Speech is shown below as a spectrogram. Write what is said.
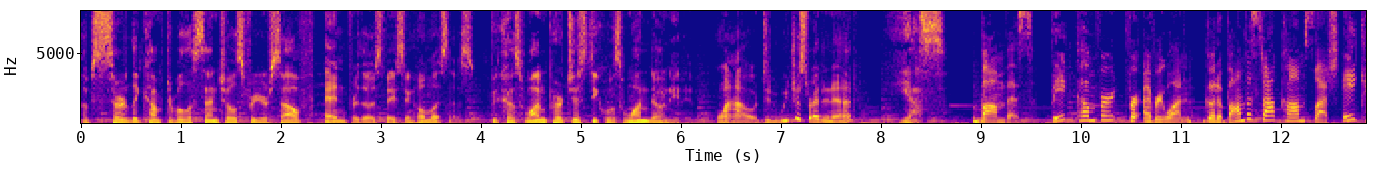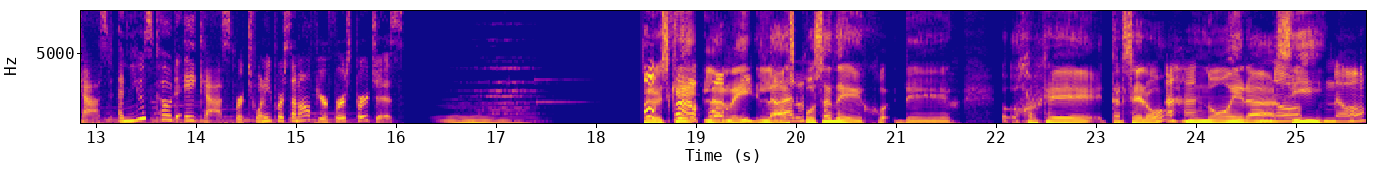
Absurdly comfortable essentials for yourself And for those facing homelessness. because one purchased equals one donated. Wow, did we just write an ad? Yes. Bombas. Big comfort for everyone. Go to bombas.com slash ACAST and use code ACAST for 20% off your first purchase. Pero es que la, rey, la esposa de, de Jorge III Ajá. no era no, así. No,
